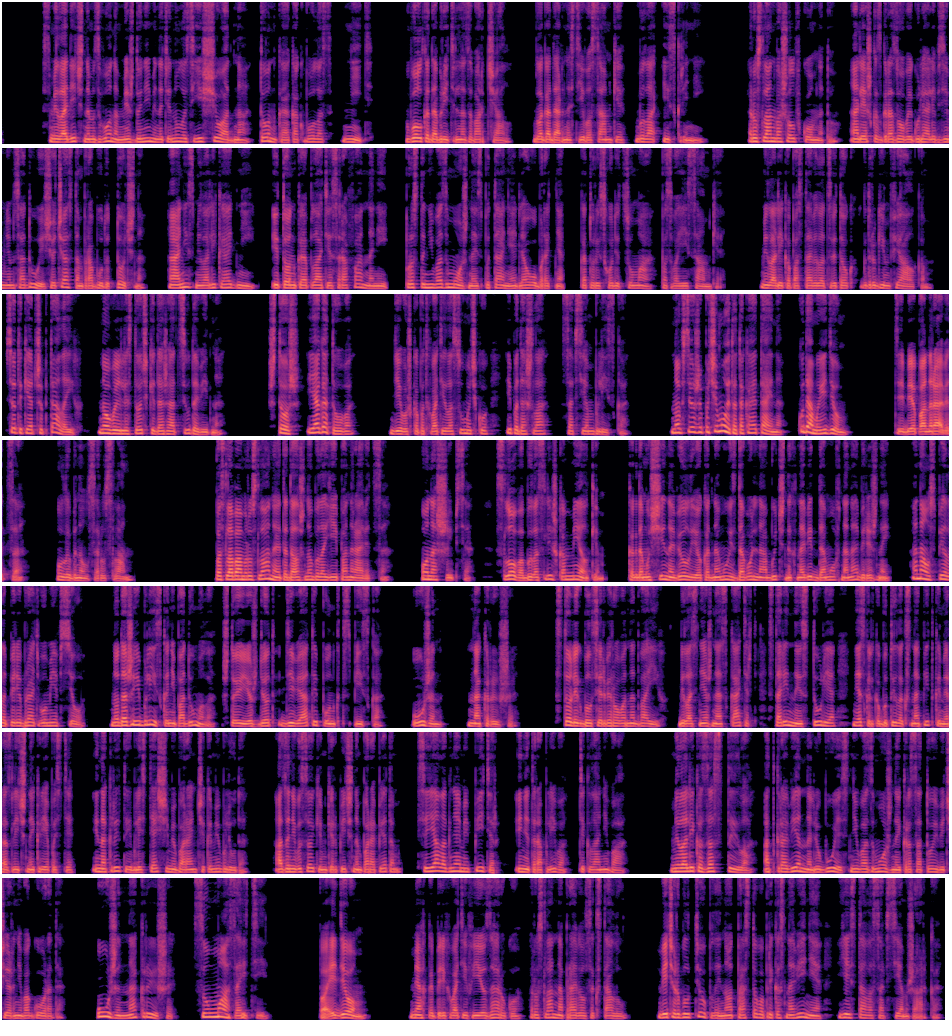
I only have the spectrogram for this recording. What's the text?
С мелодичным звоном между ними натянулась еще одна, тонкая, как волос, нить. Волк одобрительно заворчал. Благодарность его самки была искренней. Руслан вошел в комнату. Олежка с Грозовой гуляли в зимнем саду, еще часто пробудут точно. А они с Милоликой одни, и тонкое платье-сарафан на ней просто невозможное испытание для оборотня, который сходит с ума по своей самке. Милолика поставила цветок к другим фиалкам. Все-таки отшептала их. Новые листочки даже отсюда видно. Что ж, я готова. Девушка подхватила сумочку и подошла совсем близко. Но все же почему это такая тайна? Куда мы идем? Тебе понравится, улыбнулся Руслан. По словам Руслана, это должно было ей понравиться. Он ошибся. Слово было слишком мелким, когда мужчина вел ее к одному из довольно обычных на вид домов на набережной, она успела перебрать в уме все, но даже и близко не подумала, что ее ждет девятый пункт списка – ужин на крыше. Столик был сервирован на двоих. Белоснежная скатерть, старинные стулья, несколько бутылок с напитками различной крепости и накрытые блестящими баранчиками блюда. А за невысоким кирпичным парапетом сиял огнями Питер и неторопливо текла Нева. Милолика застыла, откровенно любуясь невозможной красотой вечернего города. Ужин на крыше. С ума сойти. Пойдем. Мягко перехватив ее за руку, Руслан направился к столу. Вечер был теплый, но от простого прикосновения ей стало совсем жарко.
